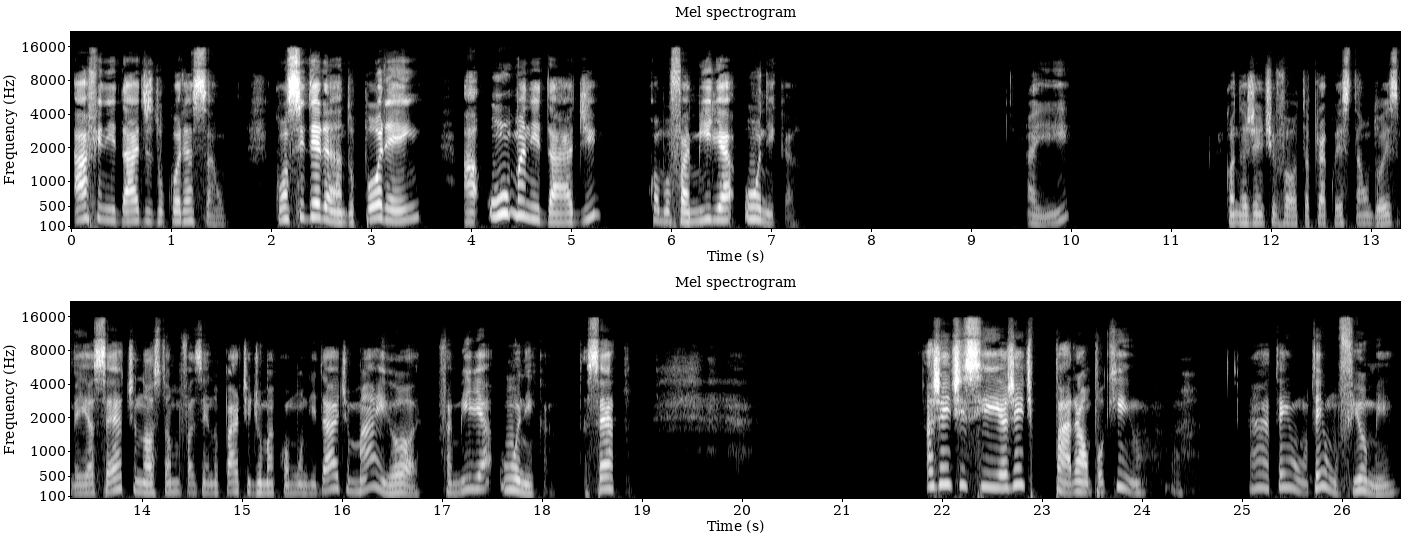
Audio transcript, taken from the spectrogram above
afinidades do coração, considerando, porém, a humanidade como família única. Aí, quando a gente volta para a questão 267, nós estamos fazendo parte de uma comunidade maior, família única, tá certo? A gente, se a gente parar um pouquinho, ah, tem, um, tem um filme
